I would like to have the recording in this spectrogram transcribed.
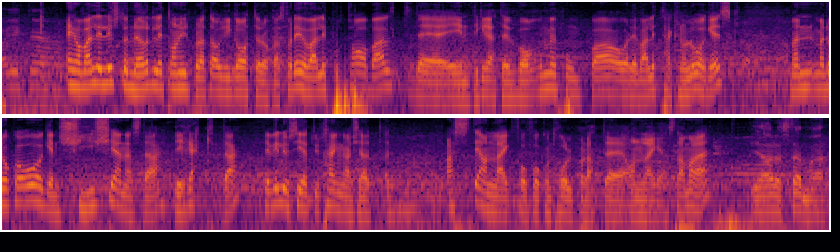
Jeg har veldig lyst til å nerde litt ut på dette aggregatet deres, for det er jo veldig portabelt. Det er integrerte varmepumper, og det er veldig teknologisk. Men, men dere har òg en skytjeneste direkte. Det vil jo si at du trenger ikke et, et SD-anlegg for å få kontroll på dette anlegget. Stemmer det? Ja, det stemmer.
